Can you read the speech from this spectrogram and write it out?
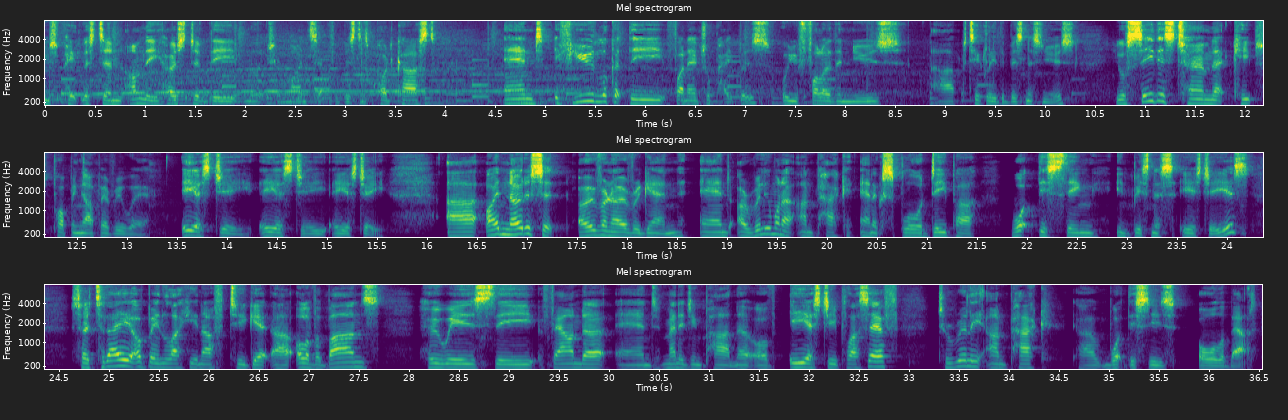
Name's Pete Liston. I'm the host of the Military Mindset for Business podcast. And if you look at the financial papers or you follow the news, uh, particularly the business news, you'll see this term that keeps popping up everywhere ESG, ESG, ESG. Uh, I notice it over and over again, and I really want to unpack and explore deeper what this thing in business ESG is. So today I've been lucky enough to get uh, Oliver Barnes, who is the founder and managing partner of ESG Plus F, to really unpack uh, what this is all about.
